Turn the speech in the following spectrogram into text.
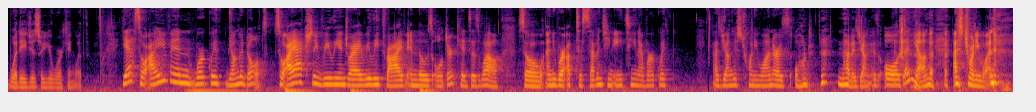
what ages are you working with? Yeah, so I even work with young adults. So I actually really enjoy, I really thrive in those older kids as well. So anywhere up to 17, 18, I work with as young as 21 or as old, not as young, as old and young as 21.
